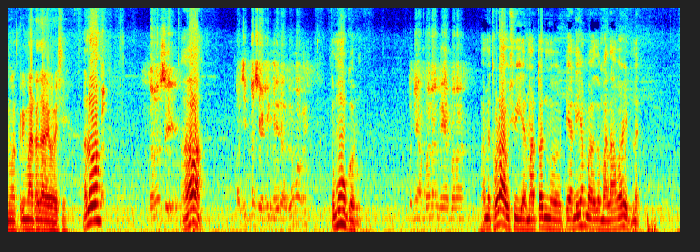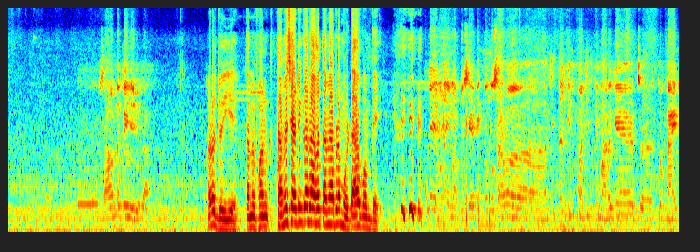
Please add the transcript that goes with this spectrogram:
નોકરી માટે જ આવ્યો છે હલો? હા. તો હું કરું? અમે થોડા આવશું યાર મારે તો ટેલી એમ તો માલ આવે એટલે. હળો જોઈએ. તમે ફોન તમે સેટિંગ કરી રાખો તમે આપણે મોટા આવો પંપે. એટલે એવું નહીં મારું સેટિંગ તો હું અજીતને કીધું પણ અજીત કે મારે કે તો નાઇટ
